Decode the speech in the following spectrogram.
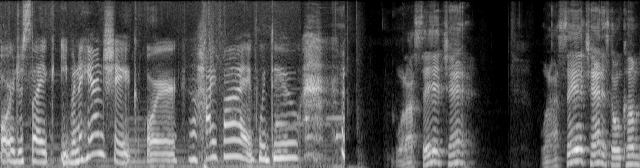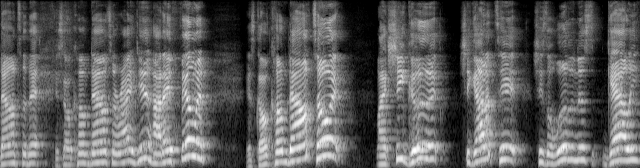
or just like even a handshake or a high five would do. What I said, chat. What I said, Chad, It's gonna come down to that. It's gonna come down to right here. How they feeling? It's gonna come down to it. Like she good. She got a tit. She's a wilderness galley.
